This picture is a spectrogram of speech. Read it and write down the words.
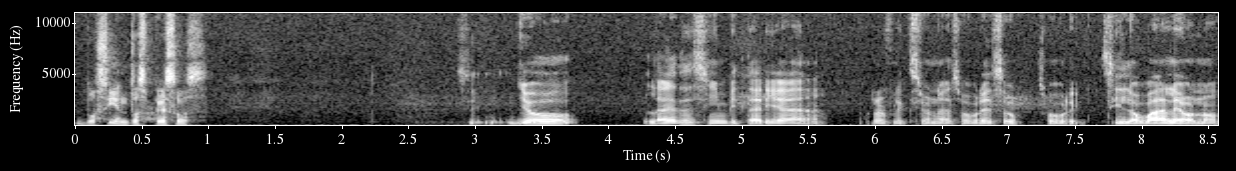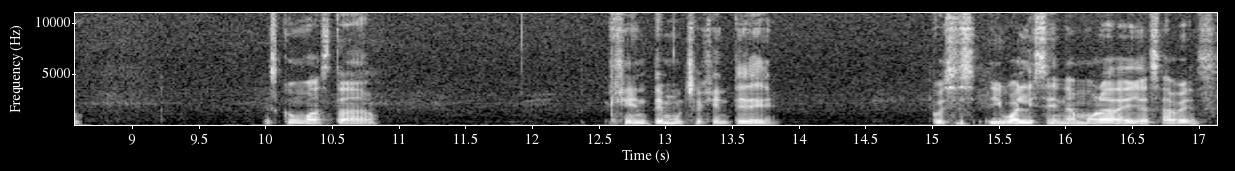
200 pesos. yo la verdad sí invitaría a reflexionar sobre eso, sobre si lo vale o no. Es como hasta gente, mucha gente, pues igual y se enamora de ella, ¿sabes?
